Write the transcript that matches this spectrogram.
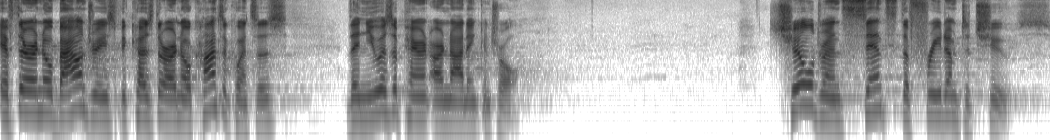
If there are no boundaries because there are no consequences, then you as a parent are not in control. Children sense the freedom to choose.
